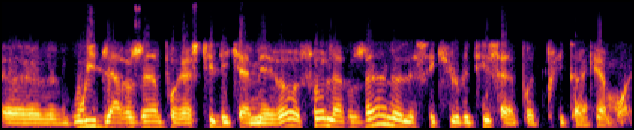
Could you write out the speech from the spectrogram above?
Euh, oui, de l'argent pour acheter des caméras. Sur l'argent, la sécurité, ça n'a pas de prix tant qu'à moi.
